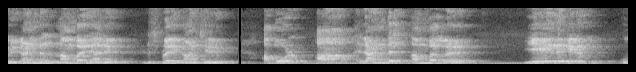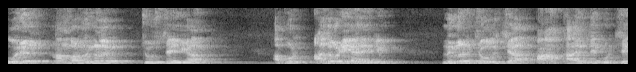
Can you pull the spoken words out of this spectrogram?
ഒരു രണ്ട് നമ്പർ ഞാൻ ഡിസ്പ്ലേ കാണിച്ചു തരും. അപ്പോൾ ആ രണ്ട് നമ്പറിൽ ഏതെങ്കിലും ഒരു നമ്പർ നിങ്ങൾ ചൂസ് ചെയ്യുക. അപ്പോൾ അതുവഴിയായിരിക്കും നിങ്ങൾ ചോദിച്ച ആ കാര്യത്തെക്കുറിച്ച്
